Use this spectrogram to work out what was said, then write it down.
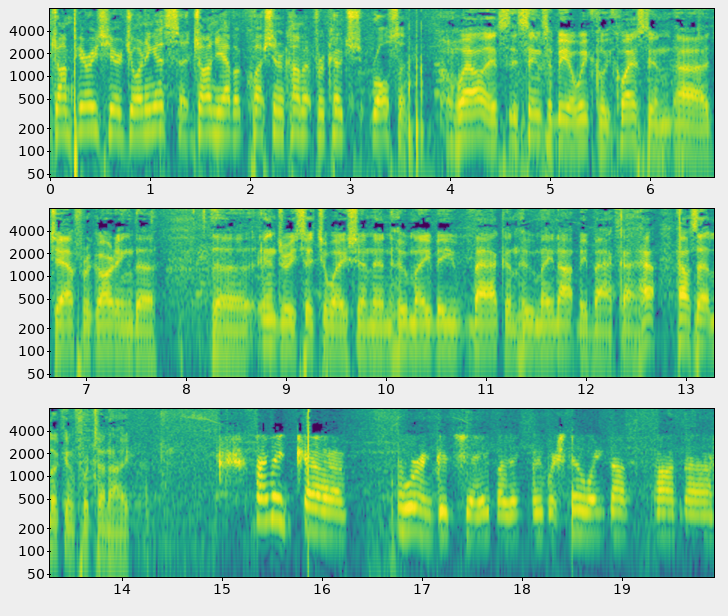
John Perry's here joining us. Uh, John, you have a question or comment for Coach Rolson? Well, it seems to be a weekly question, uh, Jeff, regarding the the injury situation and who may be back and who may not be back. Uh, how, how's that looking for tonight? I think uh, we're in good shape. I think we're still waiting on on uh,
